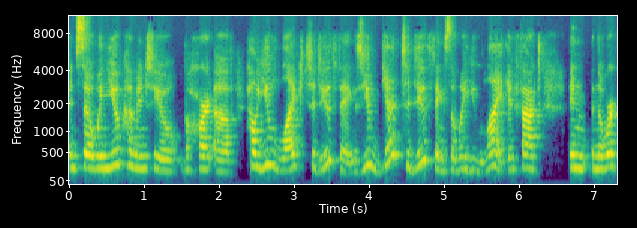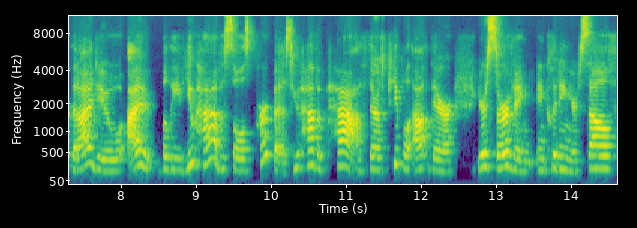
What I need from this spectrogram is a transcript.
And so when you come into the heart of how you like to do things, you get to do things the way you like. In fact, in, in the work that I do, I believe you have a soul's purpose. You have a path. There's people out there you're serving, including yourself,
